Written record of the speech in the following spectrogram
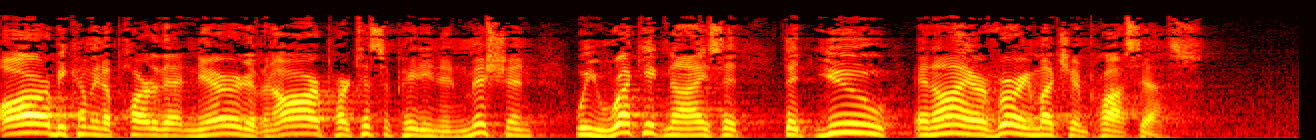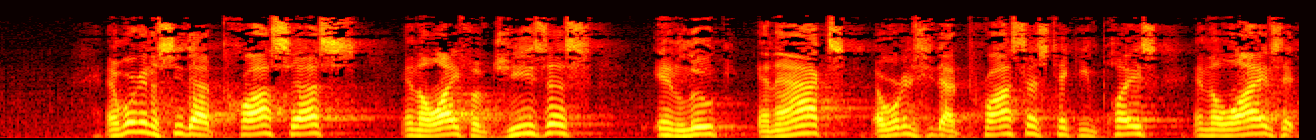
are becoming a part of that narrative and are participating in mission, we recognize that, that you and I are very much in process. And we're going to see that process in the life of Jesus in Luke and Acts, and we're going to see that process taking place in the lives that,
